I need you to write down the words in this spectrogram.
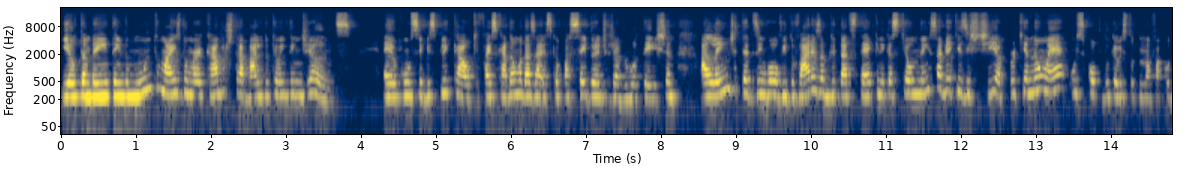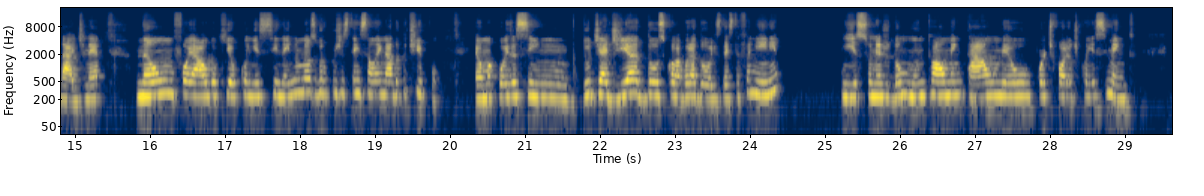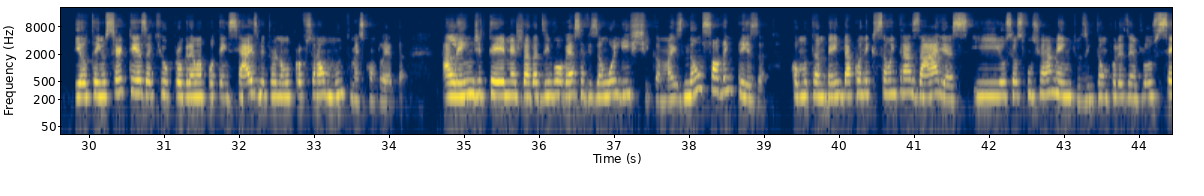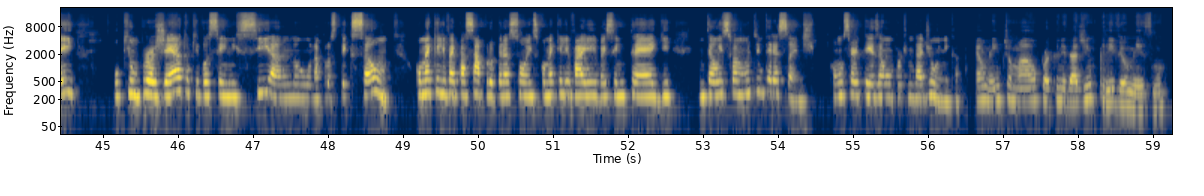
e eu também entendo muito mais do mercado de trabalho do que eu entendia antes. É, eu consigo explicar o que faz cada uma das áreas que eu passei durante o Job Rotation, além de ter desenvolvido várias habilidades técnicas que eu nem sabia que existia, porque não é o escopo do que eu estudo na faculdade, né? não foi algo que eu conheci nem nos meus grupos de extensão, nem nada do tipo. É uma coisa assim do dia a dia dos colaboradores da Stefanini, e isso me ajudou muito a aumentar o meu portfólio de conhecimento. E eu tenho certeza que o programa Potenciais me tornou uma profissional muito mais completa. Além de ter me ajudado a desenvolver essa visão holística, mas não só da empresa, como também da conexão entre as áreas e os seus funcionamentos. Então, por exemplo, eu sei o que um projeto que você inicia no, na prospecção, como é que ele vai passar por operações, como é que ele vai, vai ser entregue. Então, isso é muito interessante. Com certeza é uma oportunidade única. Realmente é uma oportunidade incrível mesmo.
